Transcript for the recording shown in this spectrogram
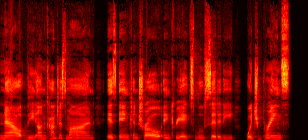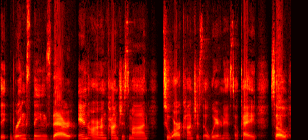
Now, the unconscious mind is in control and creates lucidity, which brings th- brings things that are in our unconscious mind to our conscious awareness. Okay. So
